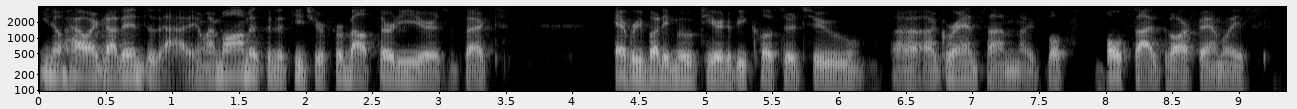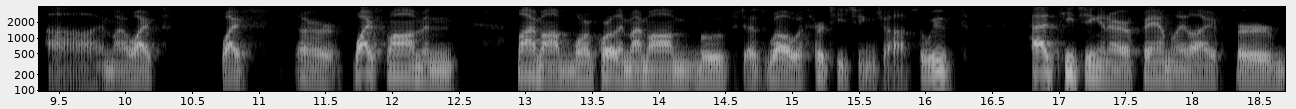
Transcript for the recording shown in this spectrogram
you know how I got into that. You know, my mom has been a teacher for about 30 years. In fact, everybody moved here to be closer to uh, a grandson. My, both both sides of our families, uh, and my wife, wife or wife's mom, and my mom. More importantly, my mom moved as well with her teaching job. So we've had teaching in our family life for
